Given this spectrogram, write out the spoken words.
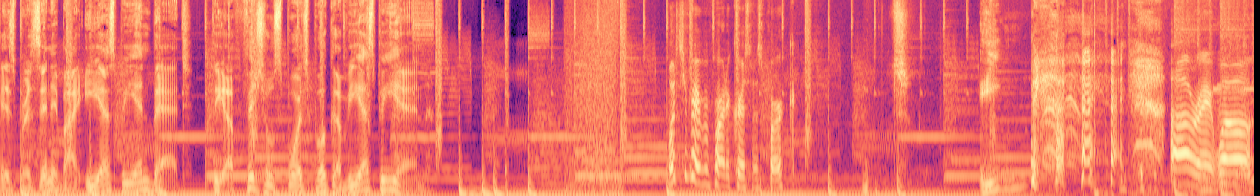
Is presented by ESPN Bet, the official sports book of ESPN. What's your favorite part of Christmas, Perk? Eating. All right. Well,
